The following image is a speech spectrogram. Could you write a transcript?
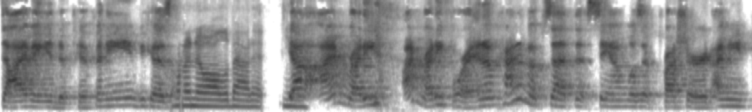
diving into Epiphany because I want to know all about it. Yeah. yeah. I'm ready. I'm ready for it. And I'm kind of upset that Sam wasn't pressured. I mean,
